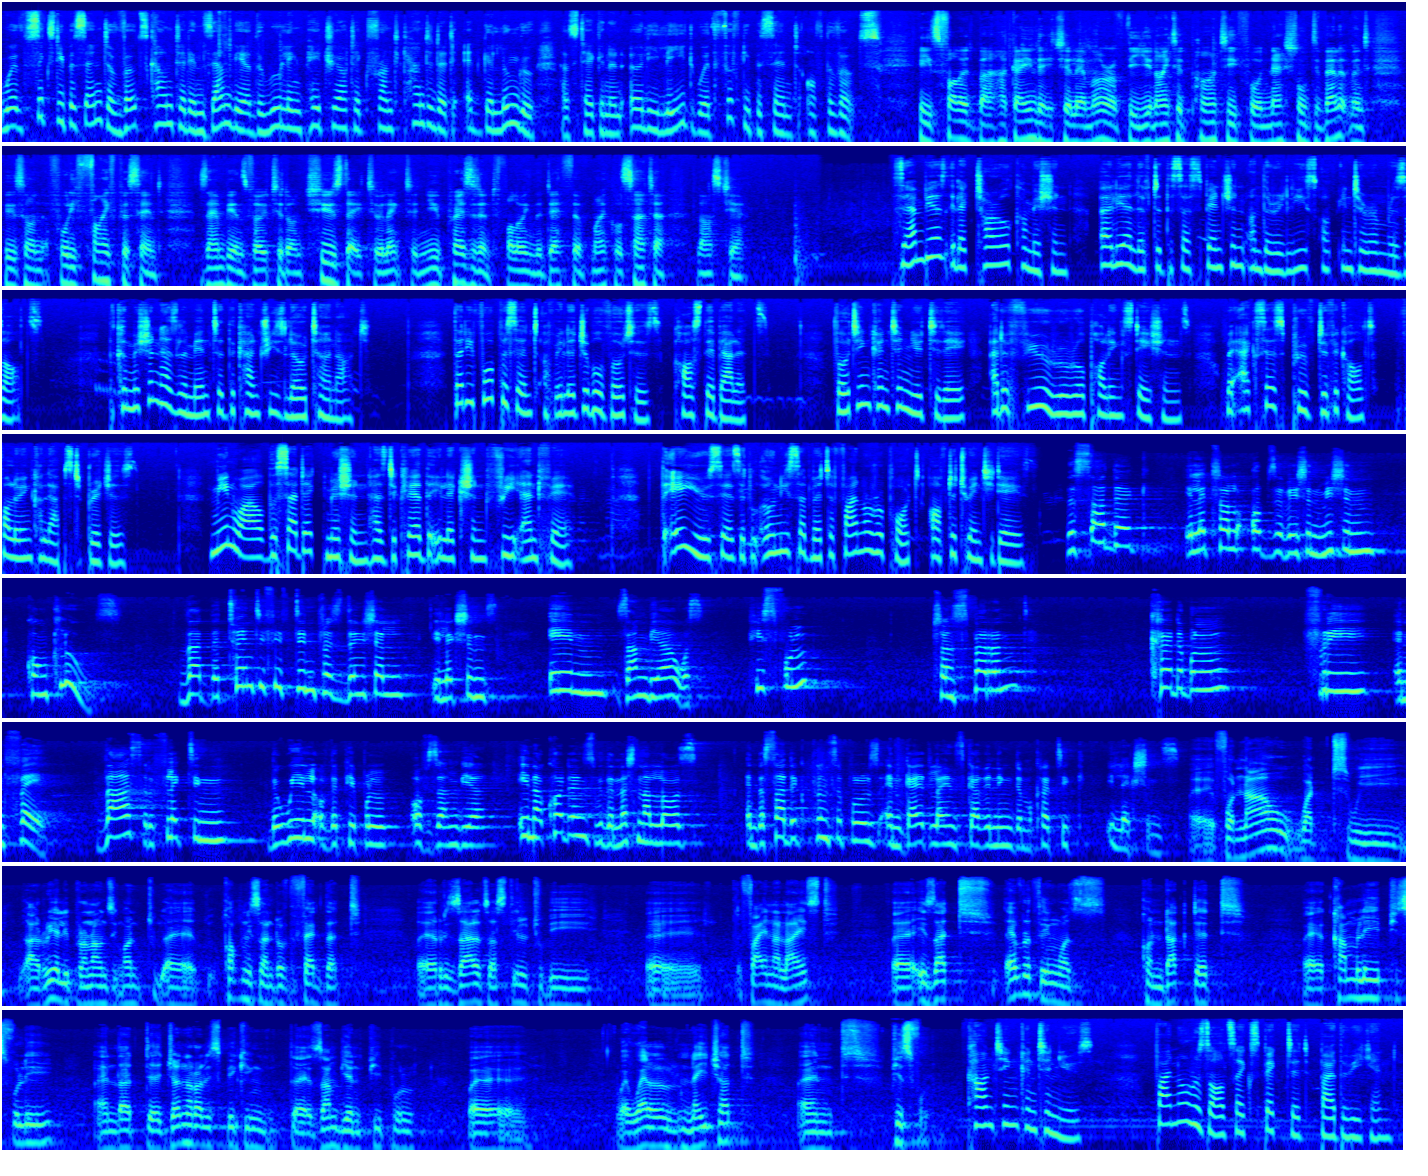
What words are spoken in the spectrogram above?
With 60% of votes counted in Zambia, the ruling Patriotic Front candidate Edgar Lungu has taken an early lead with 50% of the votes. He's followed by Hakainde Hichilema of the United Party for National Development, who's on 45%. Zambians voted on Tuesday to elect a new president following the death of Michael Sata last year. Zambia's Electoral Commission earlier lifted the suspension on the release of interim results. The Commission has lamented the country's low turnout. 34% of eligible voters cast their ballots. Voting continued today at a few rural polling stations where access proved difficult following collapsed bridges. Meanwhile, the SADC mission has declared the election free and fair. The AU says it will only submit a final report after 20 days. The SADC Electoral Observation Mission concludes that the 2015 presidential elections in Zambia was peaceful, transparent, credible, free, and fair, thus reflecting the will of the people of Zambia in accordance with the national laws and the SADC principles and guidelines governing democratic elections. Uh, for now, what we are really pronouncing on, to, uh, cognizant of the fact that uh, results are still to be uh, finalized, uh, is that everything was conducted uh, calmly, peacefully, and that generally speaking, the Zambian people were, were well-natured and peaceful. Counting continues. Final results are expected by the weekend.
